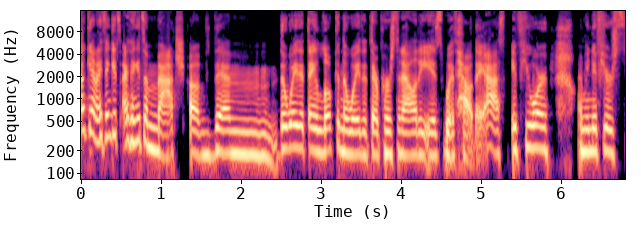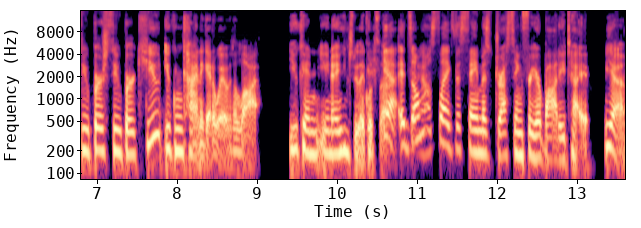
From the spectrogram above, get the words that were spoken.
again, I think it's I think it's a match of them, the way that they look and the way that their personality is with how they ask. If you're, I mean, if you're super, super cute, you can kind of get away with a lot. You can, you know, you can just be like, "What's up?" Yeah, it's you know? almost like the same as dressing for your body type. yeah,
